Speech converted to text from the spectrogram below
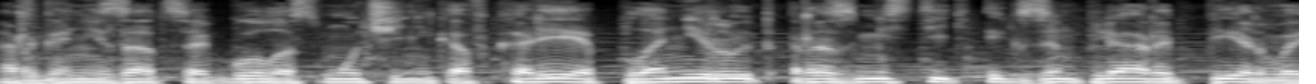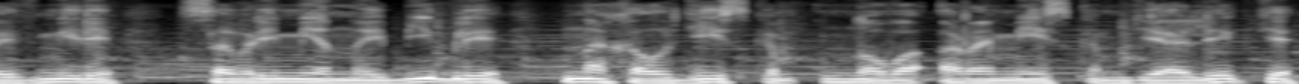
Организация «Голос мучеников Корея» планирует разместить экземпляры первой в мире современной Библии на халдейском новоарамейском диалекте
